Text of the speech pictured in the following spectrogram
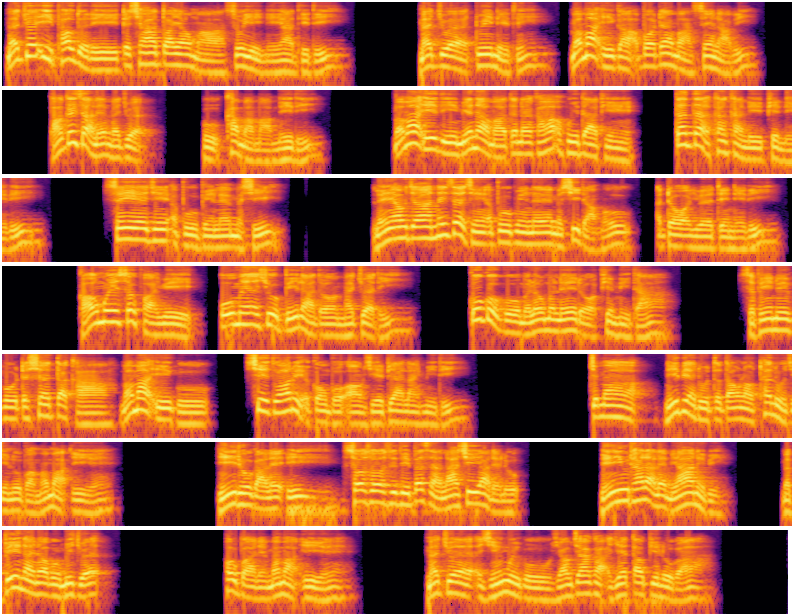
မကြွက်ဤဖောက်တွေတခြားသွားရောက်မှစိုးရိမ်နေရသေးသည်မကြွက်တွေးနေသည်မမအေးကအပေါ်တက်မှဆင်းလာပြီဘာကိစ္စလဲမကြွက် ဟုခတ်မှမှမေးသည်မမအေးသည်မျက်နှာမှာတနခါအဖွေးသားဖြင့်တတ်တတ်ခန့်ခန့်လေးဖြစ်နေသည်ဆေးရဲခြင်းအပူပင်လည်းမရှိလင်ယောက်ျားနှိမ့်ဆက်ခြင်းအပူပင်လည်းမရှိတာမို့အတော်အရွယ်တင်နေသည်ခေါင်းမွေးဆုပ်ဖာ၍အိုးမဲအရှုပ်ပေးလာသောမတ်ကြွက်သည်ကိုကိုကိုမလုံးမလဲတော့ဖြစ်မိတာသပင်တွေကိုတရှက်တက်ခါမမအေးကိုရှေ့သွားတွေအကုန်ပေါ်အောင်ရေပြလိုက်မိသည်ကျမ နေပြန်တို့တတောင်းလောက်ထပ်လို့ခြင်းလို့ပါမမအေးရဲ့ညီတို့ကလည်းအေးစောစောစီစီပတ်စံလာရှိရတယ်လို့နေယူထားတာလည်းများနေပြီမပေးနိုင်တော့ဘူးမိကျွဲဟုတ်ပါတယ်မမအေးရဲ့မကျွဲအရင်ငွေကိုယောက်ျားကအရက်တောက်ပြစ်လို့ပါ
